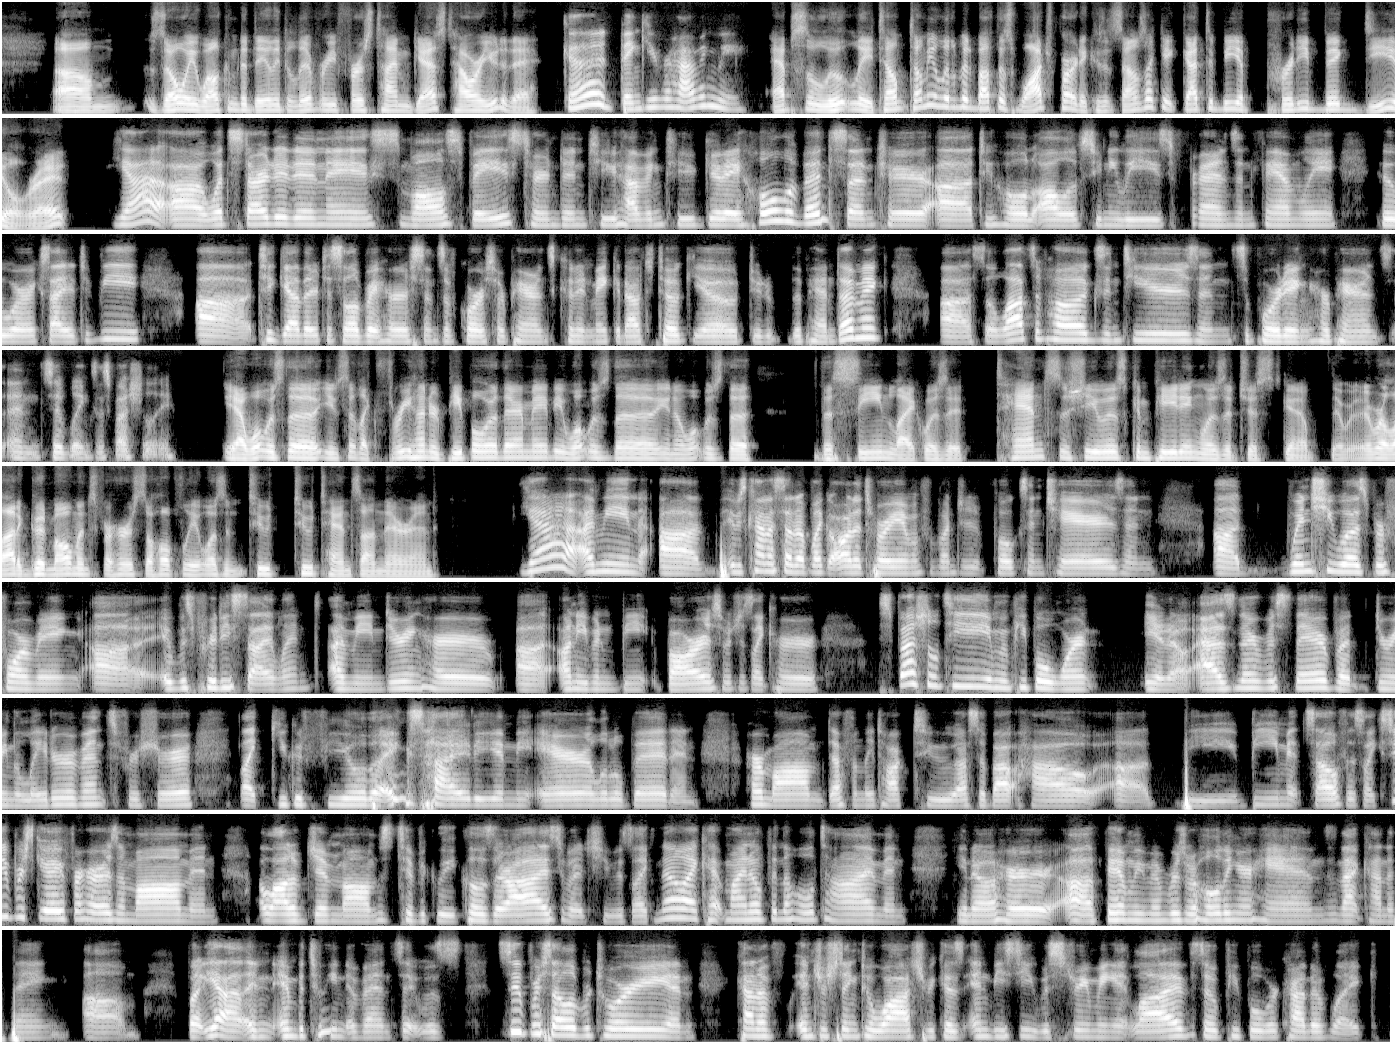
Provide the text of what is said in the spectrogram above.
Um, Zoe, welcome to Daily Delivery, first time guest. How are you today? Good. Thank you for having me. Absolutely. Tell, tell me a little bit about this watch party because it sounds like it got to be a pretty big deal, right? Yeah. Uh, what started in a small space turned into having to get a whole event center uh, to hold all of Suni Lee's friends and family who were excited to be uh, together to celebrate her since, of course, her parents couldn't make it out to Tokyo due to the pandemic. Uh, so lots of hugs and tears and supporting her parents and siblings, especially. Yeah. What was the, you said like 300 people were there, maybe? What was the, you know, what was the, the scene like? Was it tense as she was competing? Was it just, you know, there were, there were a lot of good moments for her. So hopefully it wasn't too, too tense on their end. Yeah. I mean, uh, it was kind of set up like an auditorium with a bunch of folks in chairs and, uh, when she was performing, uh, it was pretty silent. I mean, during her uh, uneven be- bars, which is like her specialty, I mean, people weren't you know, as nervous there, but during the later events for sure, like you could feel the anxiety in the air a little bit. And her mom definitely talked to us about how uh, the beam itself is like super scary for her as a mom. And a lot of gym moms typically close their eyes, but she was like, no, I kept mine open the whole time. And, you know, her uh, family members were holding her hands and that kind of thing. Um, but yeah, in, in between events, it was super celebratory and kind of interesting to watch because NBC was streaming it live. So people were kind of like,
